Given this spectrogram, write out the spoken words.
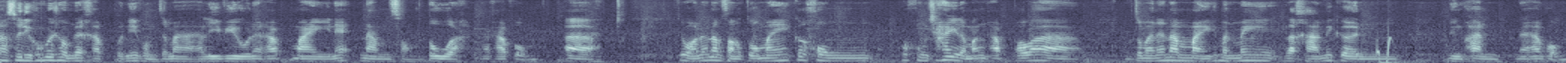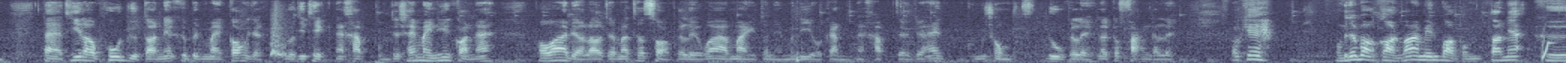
ครับสวัสดีคุณผู้ชมด้วยครับ วันนี้ผมจะมารีวิวนะครับไม้แนะนำสองตัวนะครับผมเอ่อจะบอกแนะนำสองตัวไหมก็คงก็คงใช่แหละมั้งครับ เพราะว่าผมจะมาแนะนำไม้ที่มันไม่ราคาไม่เกิน 1,000นะครับผมแต่ที่เราพูดอยู่ตอนนี้คือเป็นไมค์กล้องจาก Logitech นะครับผมจะใช้ไมค์นี้ก่อนนะ เพราะว่าเดี๋ยวเราจะมาทดสอบกันเลยว่าไมค์ตัวไหนมันดีกว่ากันนะครับเดี๋ยวจะให้คุณผู้ชมดูกันเลย แล้วก็ฟังกันเลยโอเค ผมจะบอกก่อนว่าเมนบอร์ดผมตอนนี้คือ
